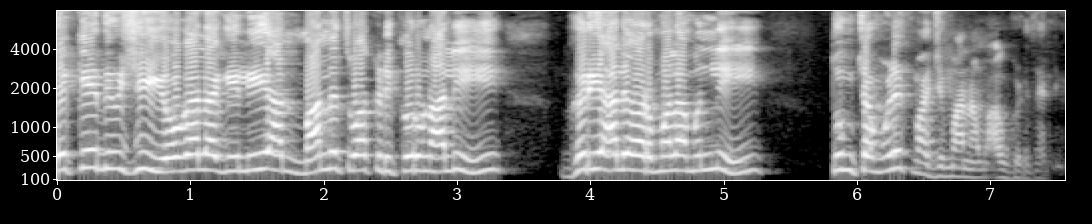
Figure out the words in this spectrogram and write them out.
एके दिवशी योगाला गेली आणि मानच वाकडी करून आली. घरी आल्यावर मला म्हणली तुमच्यामुळेच माझी मान अवघड झाली.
